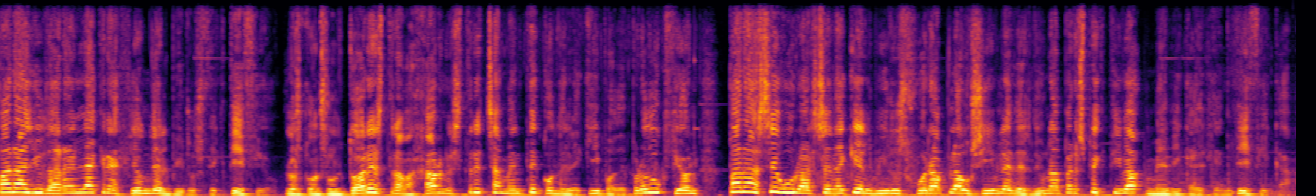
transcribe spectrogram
para ayudar en la creación del virus ficticio. Los consultores trabajaron estrechamente con el equipo de producción para asegurarse de que el virus fuera plausible desde una perspectiva médica y científica.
